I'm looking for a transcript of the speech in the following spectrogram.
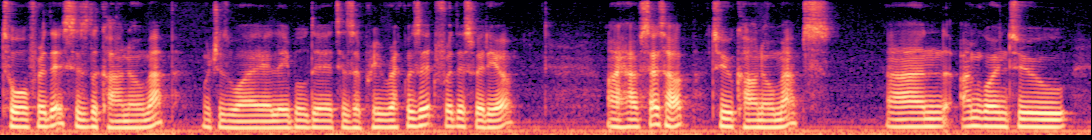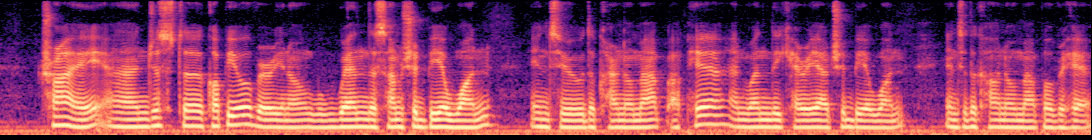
tool for this is the Karnaugh map, which is why I labeled it as a prerequisite for this video. I have set up two Karnaugh maps and I'm going to try and just uh, copy over you know when the sum should be a 1 into the Karnaugh map up here and when the carry out should be a 1 into the Karnaugh map over here.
